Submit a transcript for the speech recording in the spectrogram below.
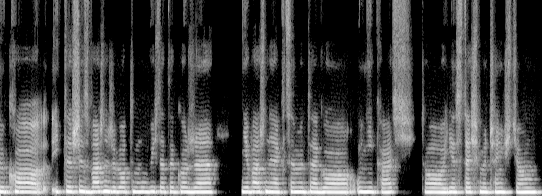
tylko i też jest ważne, żeby o tym mówić, dlatego że nieważne jak chcemy tego unikać, to jesteśmy częścią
